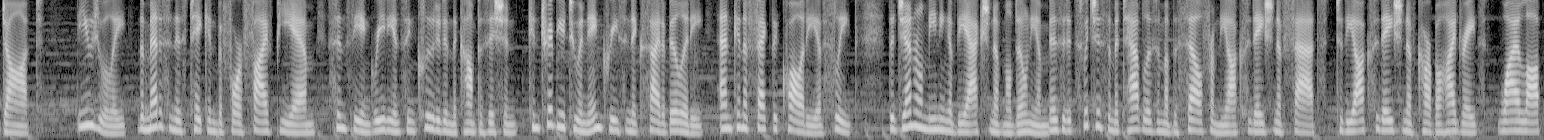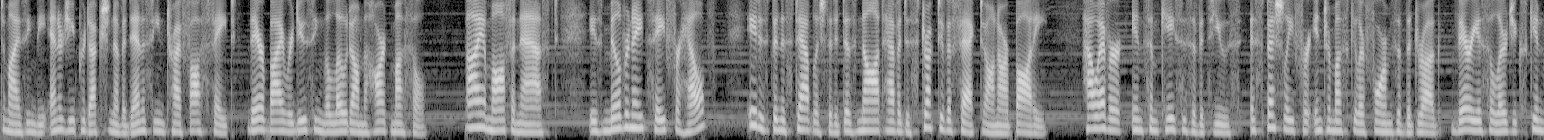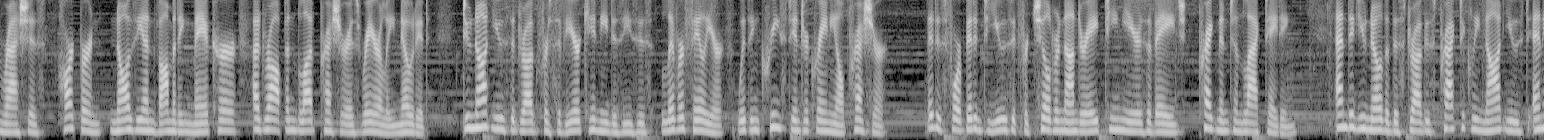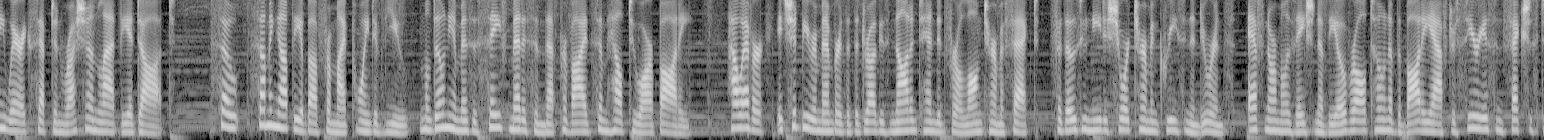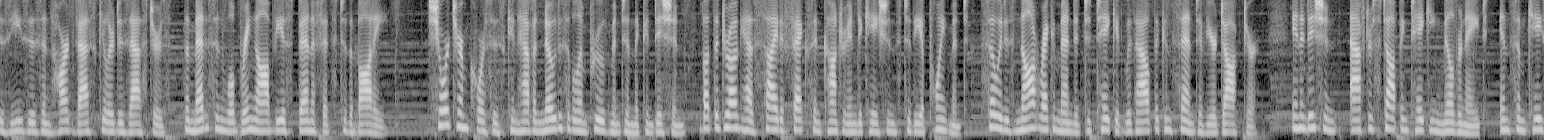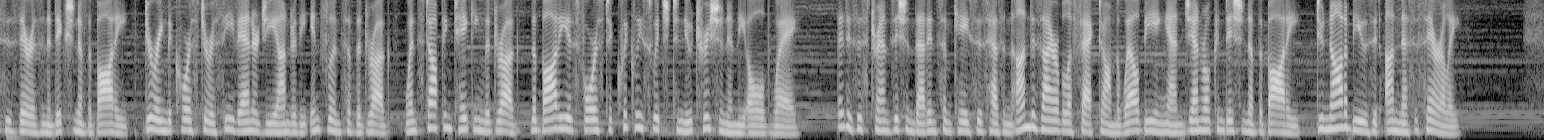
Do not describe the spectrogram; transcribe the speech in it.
Usually, the medicine is taken before 5 p.m. since the ingredients included in the composition contribute to an increase in excitability and can affect the quality of sleep. The general meaning of the action of meldonium is that it switches the metabolism of the cell from the oxidation of fats to the oxidation of carbohydrates while optimizing the energy production of adenosine triphosphate, thereby reducing the load on the heart muscle. I am often asked, is mildronate safe for health? It has been established that it does not have a destructive effect on our body. However, in some cases of its use, especially for intramuscular forms of the drug, various allergic skin rashes, heartburn, nausea and vomiting may occur, a drop in blood pressure is rarely noted. Do not use the drug for severe kidney diseases, liver failure, with increased intracranial pressure. It is forbidden to use it for children under 18 years of age, pregnant and lactating. And did you know that this drug is practically not used anywhere except in Russia and Latvia. So, summing up the above from my point of view, meldonium is a safe medicine that provides some help to our body. However, it should be remembered that the drug is not intended for a long-term effect. For those who need a short-term increase in endurance, F normalization of the overall tone of the body after serious infectious diseases and heart vascular disasters, the medicine will bring obvious benefits to the body. Short-term courses can have a noticeable improvement in the condition, but the drug has side effects and contraindications to the appointment, so it is not recommended to take it without the consent of your doctor. In addition, after stopping taking mildronate, in some cases there is an addiction of the body during the course to receive energy under the influence of the drug. When stopping taking the drug, the body is forced to quickly switch to nutrition in the old way. It is this transition that in some cases has an undesirable effect on the well-being and general condition of the body. Do not abuse it unnecessarily.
